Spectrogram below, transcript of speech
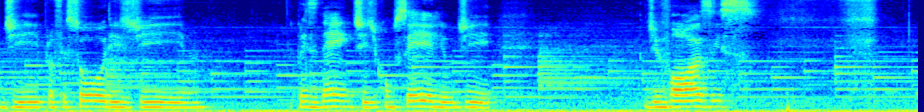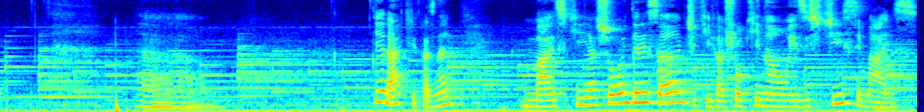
de professores, de presidente, de conselho, de, de vozes hierárquicas, né? Mas que achou interessante, que achou que não existisse mais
